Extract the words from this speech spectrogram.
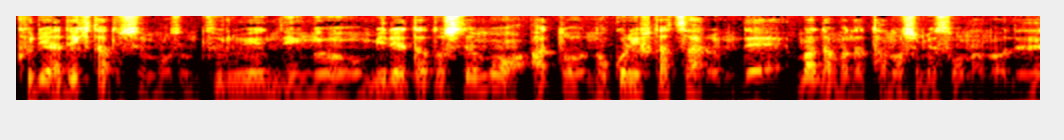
クリアできたとしても、そのトゥルーエンディングを見れたとしても、あと残り2つあるんで、まだまだ楽しめそうなのでね、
